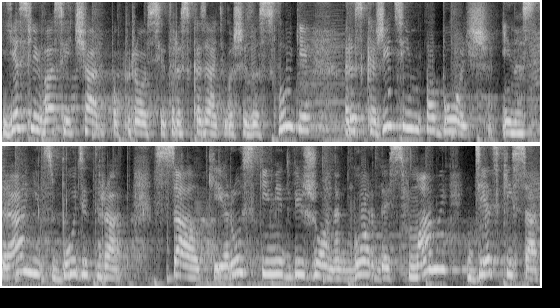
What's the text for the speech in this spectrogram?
Если вас HR попросит рассказать ваши заслуги, расскажите им побольше. Иностранец будет рад. Салки, русский медвежонок, гордость мамы, детский сад.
